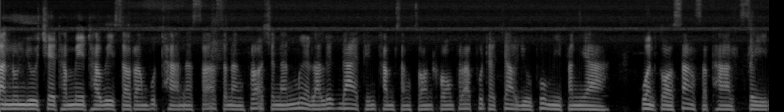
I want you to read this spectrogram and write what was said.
อนุนยูเชธเมทาวีสรังพุทธานาสาสนังเพราะฉะนั้นเมื่อระลึกได้ถึงคำสั่งสอนของพระพุทธเจ้าอยู่ผู้มีปัญญา ควรก่อสร้างศรัทธาศีล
